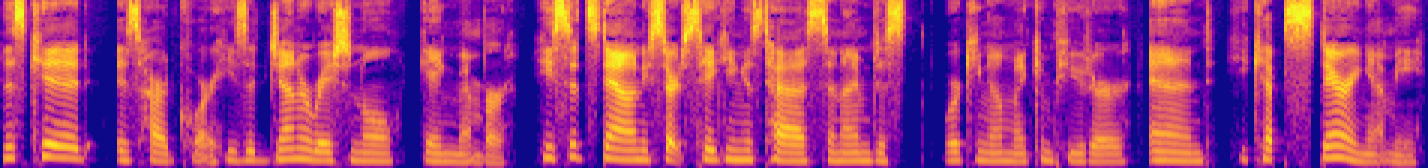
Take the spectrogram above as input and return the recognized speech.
This kid is hardcore. He's a generational gang member. He sits down, he starts taking his test, and I'm just working on my computer. And he kept staring at me.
